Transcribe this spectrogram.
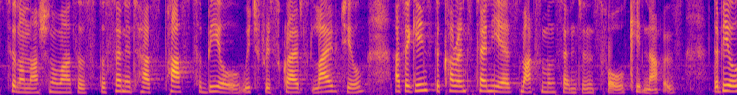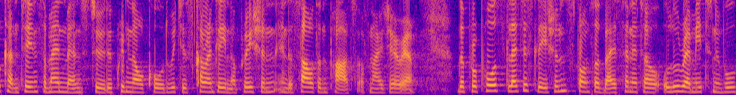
Still on national matters, the Senate has passed a bill which prescribes life jail as against the current 10 years maximum sentence for kidnappers. The bill contains amendments to the criminal code which is currently in operation in the southern part of Nigeria. The proposed legislation, sponsored by Senator Oluremi Tinubu,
